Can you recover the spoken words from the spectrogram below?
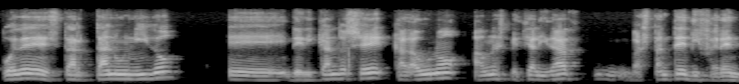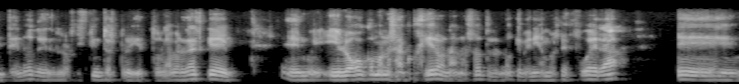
puede estar tan unido eh, dedicándose cada uno a una especialidad bastante diferente ¿no? de los distintos proyectos. La verdad es que eh, y luego cómo nos acogieron a nosotros, ¿no? que veníamos de fuera eh,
